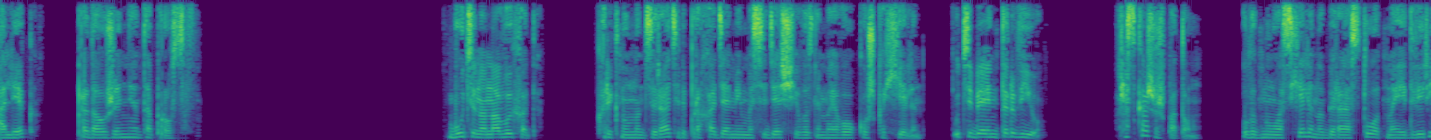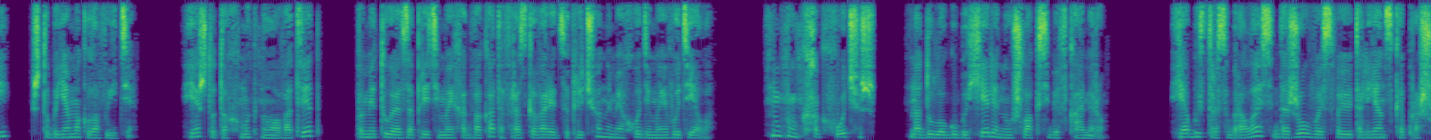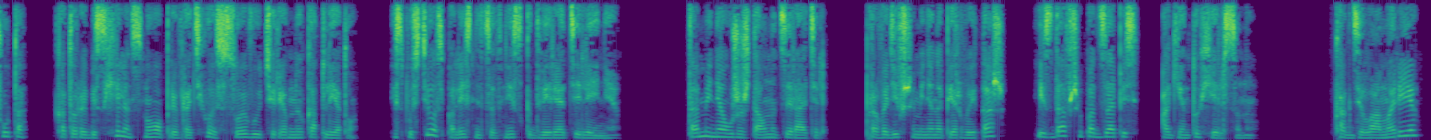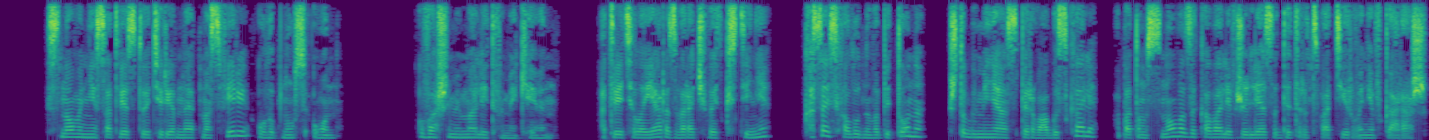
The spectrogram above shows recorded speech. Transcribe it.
Олег. Продолжение допросов. «Бутина на выход!» — крикнул надзиратель, проходя мимо сидящей возле моего окошка Хелен. «У тебя интервью!» «Расскажешь потом», — улыбнулась Хелен, убирая стул от моей двери, чтобы я могла выйти. Я что-то хмыкнула в ответ, пометуя о запрете моих адвокатов разговаривать с заключенными о ходе моего дела. «Ну, как хочешь», — надула губы Хелен и ушла к себе в камеру. Я быстро собралась, дожевывая свое итальянское прошутто, которая без Хелен снова превратилась в соевую тюремную котлету и спустилась по лестнице вниз к двери отделения. Там меня уже ждал надзиратель, проводивший меня на первый этаж и сдавший под запись агенту Хельсону. «Как дела, Мария?» Снова не соответствуя тюремной атмосфере, улыбнулся он. «Вашими молитвами, Кевин», — ответила я, разворачиваясь к стене, касаясь холодного бетона, чтобы меня сперва обыскали, а потом снова заковали в железо для транспортирования в гараж.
